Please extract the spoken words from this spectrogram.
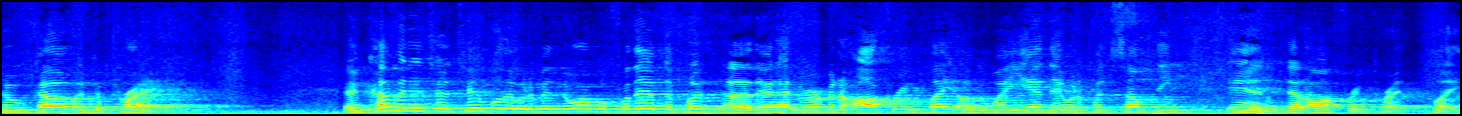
to go and to pray. And coming into the temple, it would have been normal for them to put, uh, they had there been an offering plate on the way in. They would have put something in that offering plate.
